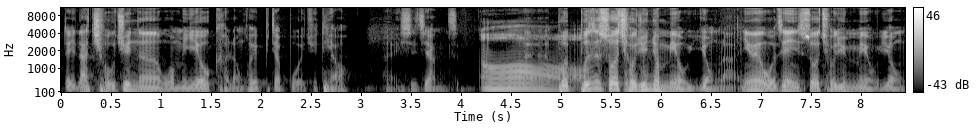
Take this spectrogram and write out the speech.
对，那球菌呢，我们也有可能会比较不会去挑，哎，是这样子。哦呃，不不是说球菌就没有用啦，因为我之前说球菌没有用，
